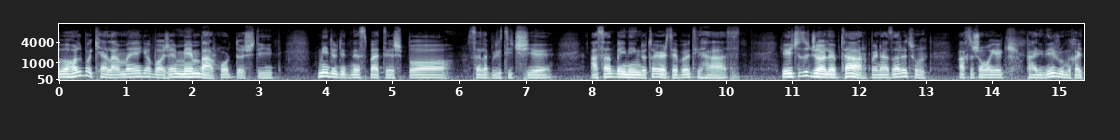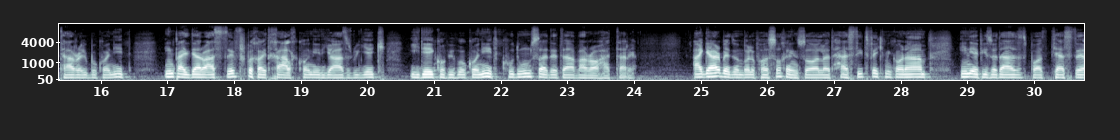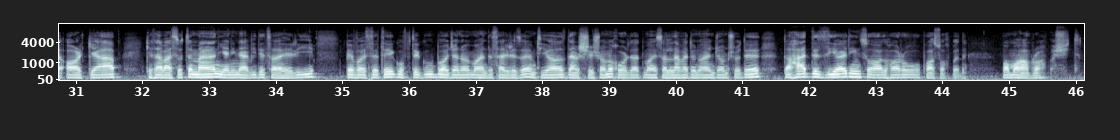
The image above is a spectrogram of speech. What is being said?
به حال با کلمه یا واژه مم برخورد داشتید. می‌دونید نسبتش با سلبریتی چیه؟ اصلا بین این دوتا ارتباطی هست؟ یا یه چیز جالبتر به نظرتون وقتی شما یک پدیده رو می‌خواید طراحی بکنید این پدیده رو از صفر بخواید خلق کنید یا از روی یک ایده کپی بکنید کدوم ساده تر و راحت تره اگر به دنبال پاسخ این سوالات هستید فکر می‌کنم این اپیزود از پادکست آرگپ که توسط من یعنی نوید تاهری به واسطه گفتگو با جناب مهندس علیرضا امتیاز در ششم خرداد ماه سال 99 انجام شده تا حد زیاد این سوال ها رو پاسخ بده. با ما همراه باشید.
